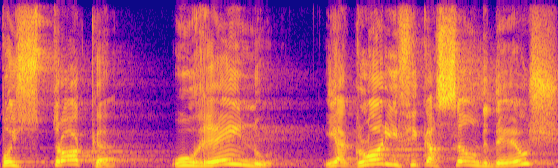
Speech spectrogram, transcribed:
pois troca o reino e a glorificação de Deus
